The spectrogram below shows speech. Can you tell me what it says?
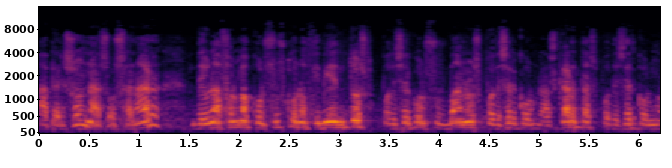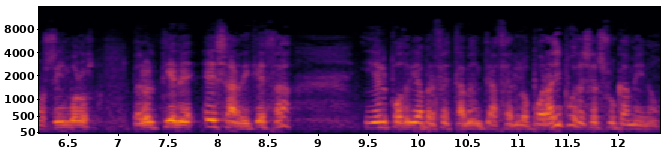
a personas o sanar de una forma con sus conocimientos, puede ser con sus manos, puede ser con unas cartas, puede ser con unos símbolos, pero él tiene esa riqueza y él podría perfectamente hacerlo. Por ahí puede ser su camino.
